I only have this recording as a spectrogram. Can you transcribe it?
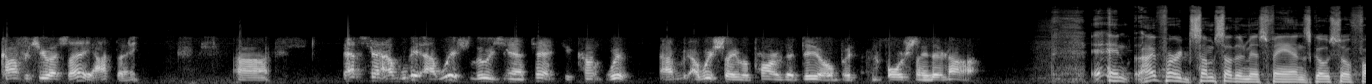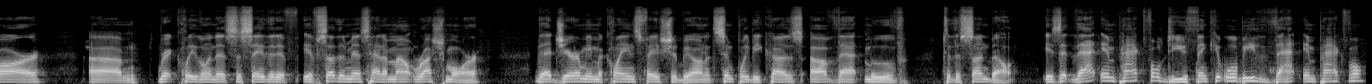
Conference USA, I think. Uh, that's I, w- I wish Louisiana Tech could come with. I, I wish they were part of the deal, but unfortunately, they're not. And I've heard some Southern Miss fans go so far, um, Rick Cleveland, as to say that if, if Southern Miss had a Mount Rushmore, that Jeremy McClain's face should be on it simply because of that move to the Sun Belt. Is it that impactful? Do you think it will be that impactful?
